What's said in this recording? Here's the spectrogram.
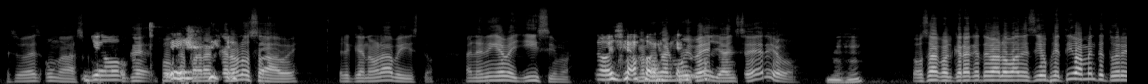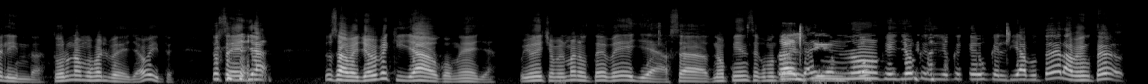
Eso es un asco. Yo- porque, porque sí. para el que no lo sabe, el que no la ha visto, Aneni es bellísima. Oye, Una mujer muy bella, en serio. Ujú. O sea, cualquiera que te vea lo va a decir, objetivamente tú eres linda, tú eres una mujer bella, ¿oíste? Entonces ella, tú sabes, yo me he quillado con ella. Yo he dicho, mi hermano, usted es bella, o sea, no piense como usted, no, que yo, que yo, que, que, que el diablo, ustedes la ven, ustedes,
